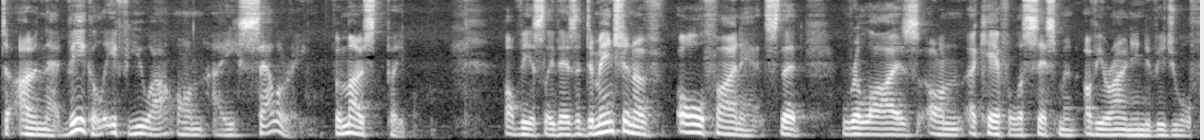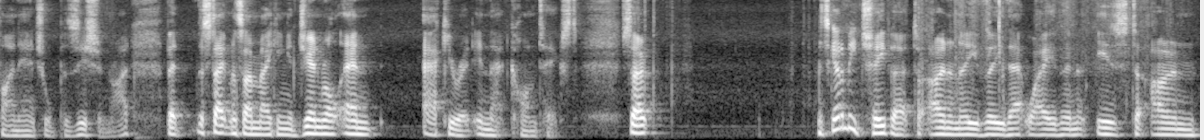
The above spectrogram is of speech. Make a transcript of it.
to own that vehicle if you are on a salary for most people. Obviously, there's a dimension of all finance that relies on a careful assessment of your own individual financial position, right? But the statements I'm making are general and accurate in that context. So it's going to be cheaper to own an EV that way than it is to own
